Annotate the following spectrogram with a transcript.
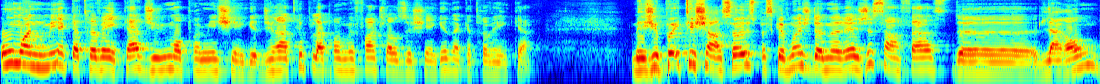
au mois de mai 84, j'ai eu mon premier chien guide. J'ai rentré pour la première fois en classe de chien guide en 84. Mais j'ai pas été chanceuse parce que moi, je demeurais juste en face de la ronde.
